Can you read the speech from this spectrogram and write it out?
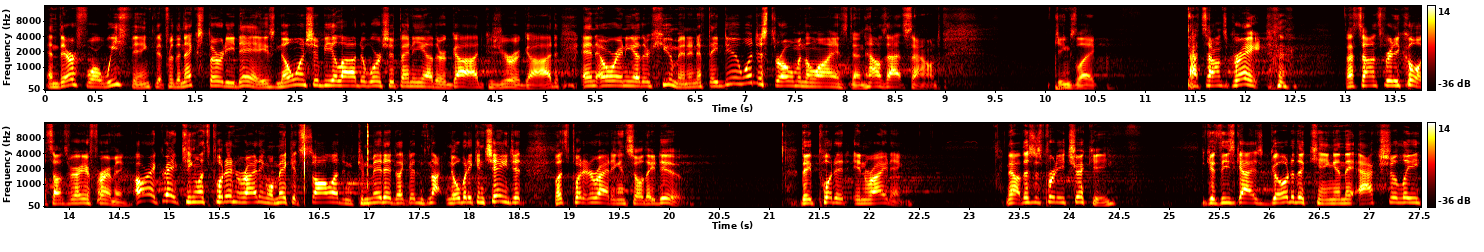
and therefore we think that for the next 30 days, no one should be allowed to worship any other god because you're a god, and or any other human, and if they do, we'll just throw them in the lion's den. How's that sound? King's like, that sounds great. that sounds pretty cool. It sounds very affirming. All right, great, King, let's put it in writing. We'll make it solid and committed. Like not, nobody can change it. Let's put it in writing. And so they do. They put it in writing. Now, this is pretty tricky because these guys go to the king and they actually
